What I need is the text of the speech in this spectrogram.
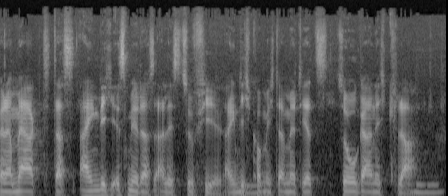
wenn er merkt, dass eigentlich ist mir das alles zu viel. Eigentlich komme ich damit jetzt so gar nicht klar. Mhm.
